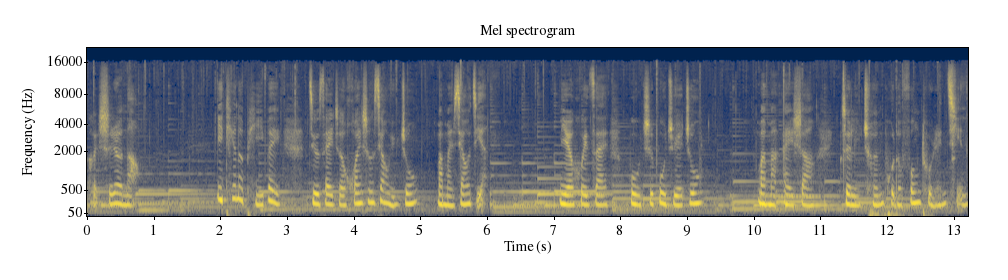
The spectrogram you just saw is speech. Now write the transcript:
很是热闹。一天的疲惫就在这欢声笑语中慢慢消减。你也会在不知不觉中，慢慢爱上这里淳朴的风土人情。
